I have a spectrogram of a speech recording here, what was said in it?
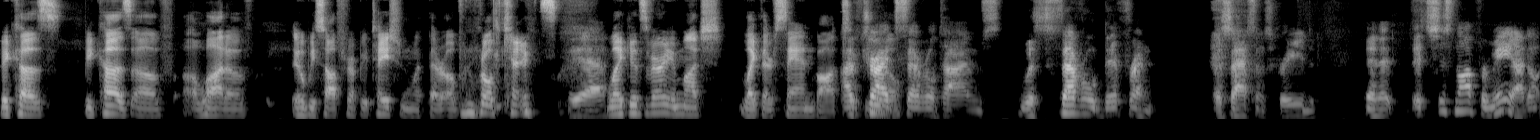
because because of a lot of Ubisoft's reputation with their open world games. yeah. Like it's very much like their sandbox. I've tried will. several times with several different Assassin's Creed, and it it's just not for me. I don't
